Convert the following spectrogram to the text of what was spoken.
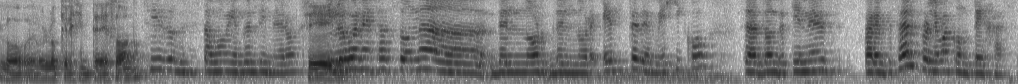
lo, lo que les interesó, ¿no? Sí, es donde se está moviendo el dinero. Sí. Y luego en esa zona del, nor del noreste de México, o sea, donde tienes, para empezar, el problema con Texas.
